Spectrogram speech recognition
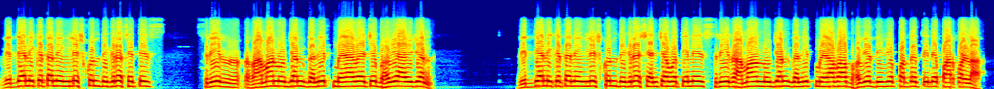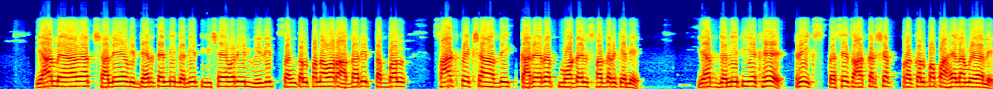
Vidyaniketan English school Digras येथे श्री रामानुजन गणित मेळाव्याचे भव्य आयोजन. विद्यानिकेतन इंग्लिश स्कूल दिग्रस यांच्या वतीने श्री रामानुजन गणित मेळावा भव्य दिव्य पद्धतीने पार पडला. या मेळाव्यात शालेय विद्यार्थ्यांनी गणित विषयावरील विविध संकल्पनावर आधारित तब्बल साठपेक्षा अधिक कार्यरत मॉडेल सादर केले. यात गणितीय खेळ ट्रिक्स तसेच आकर्षक प्रकल्प पाहायला मिळाले.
